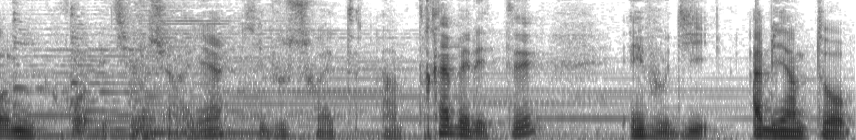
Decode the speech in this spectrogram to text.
au micro Étienne Charrière qui vous souhaite un très bel été et vous dit à bientôt.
